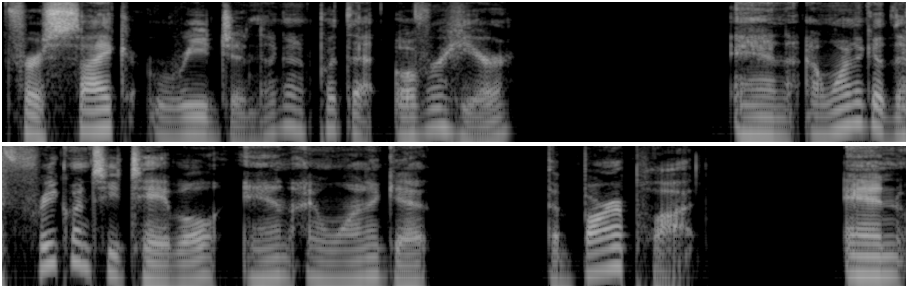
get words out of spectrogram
for psych regions. I'm going to put that over here. And I want to get the frequency table and I want to get the bar plot. And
